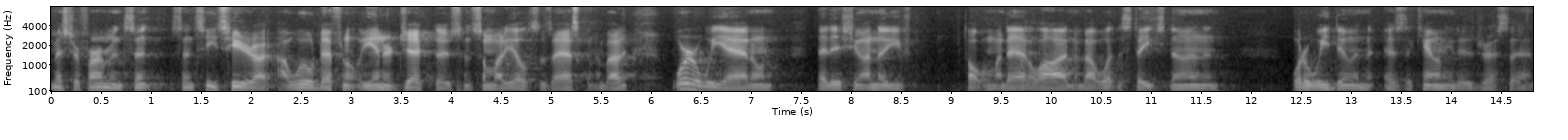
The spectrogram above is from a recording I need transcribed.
Mr. Furman, since, since he's here, I, I will definitely interject though, since somebody else is asking about it. Where are we at on that issue? I know you've talked with my dad a lot and about what the state's done, and what are we doing as the county to address that?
